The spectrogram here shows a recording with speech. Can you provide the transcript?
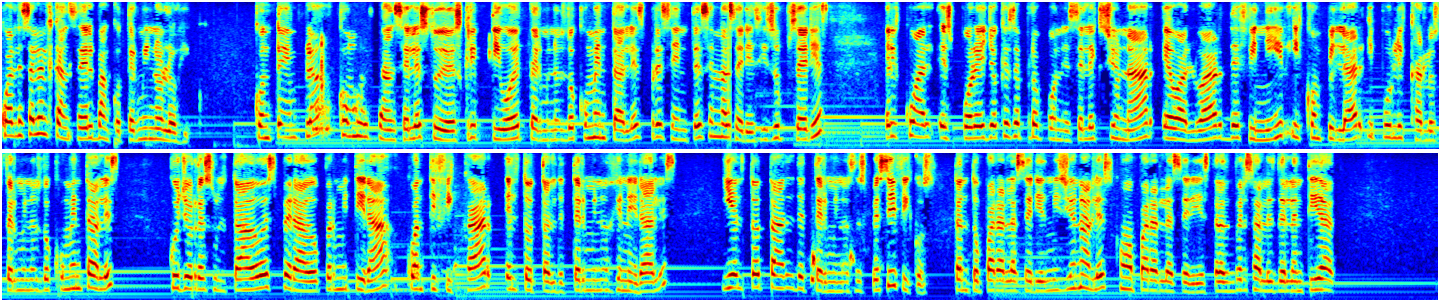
¿Cuál es el alcance del banco terminológico? Contempla como alcance el estudio descriptivo de términos documentales presentes en las series y subseries el cual es por ello que se propone seleccionar, evaluar, definir y compilar y publicar los términos documentales, cuyo resultado esperado permitirá cuantificar el total de términos generales y el total de términos específicos, tanto para las series misionales como para las series transversales de la entidad,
